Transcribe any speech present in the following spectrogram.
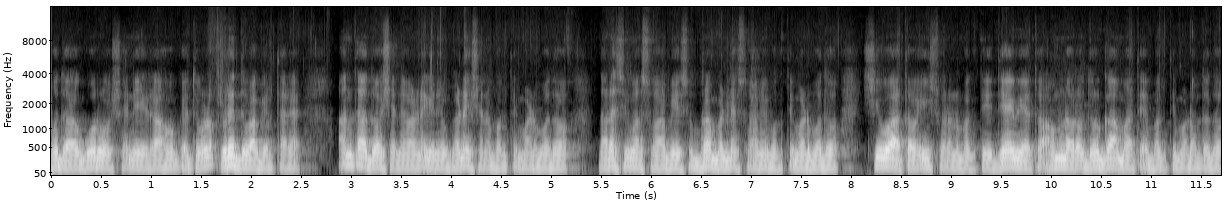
ಬುಧ, ಗುರು, ಶನಿ, ರಾಹು, ಕೇತುಗಳು ವಿರುದ್ಧವಾಗಿರ್ತಾರೆ. ಅಂಥ ದೋಷ ನಿವಾರಣೆಗೆ ನೀವು ಗಣೇಶನ ಭಕ್ತಿ ಮಾಡ್ಬೋದು, ನರಸಿಂಹ ಸ್ವಾಮಿ, ಸುಬ್ರಹ್ಮಣ್ಯ ಸ್ವಾಮಿ ಭಕ್ತಿ ಮಾಡ್ಬೋದು, ಶಿವ ಅಥವಾ ಈಶ್ವರನ ಭಕ್ತಿ, ದೇವಿ ಅಥವಾ ಅಮ್ಮನವರು ದುರ್ಗಾ ಮಾತೆ ಭಕ್ತಿ ಮಾಡುವಂಥದ್ದು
